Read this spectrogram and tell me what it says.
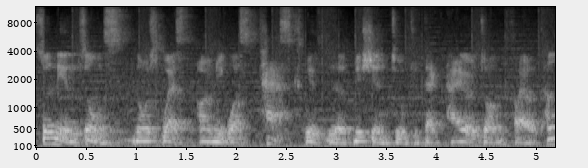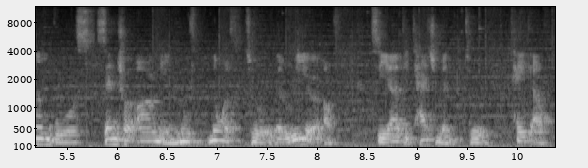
Sun Lianzhong's Northwest Army was tasked with the mission to protect Taiyuan while Tang Enbo's Central Army moved north to the rear of Seiya Detachment to take up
